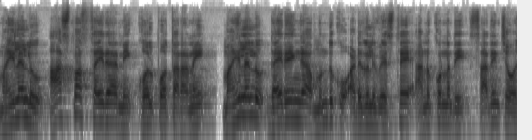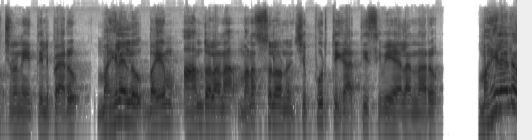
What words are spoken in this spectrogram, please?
మహిళలు ఆత్మస్థైర్యాన్ని కోల్పోతారని మహిళలు ధైర్యంగా ముందుకు అడుగులు వేస్తే అనుకున్నది సాధించవచ్చునని తెలిపారు. మహిళలు భయం ఆందోళన మనస్సులో నుంచి పూర్తిగా తీసివేయాలన్నారు. మహిళలను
